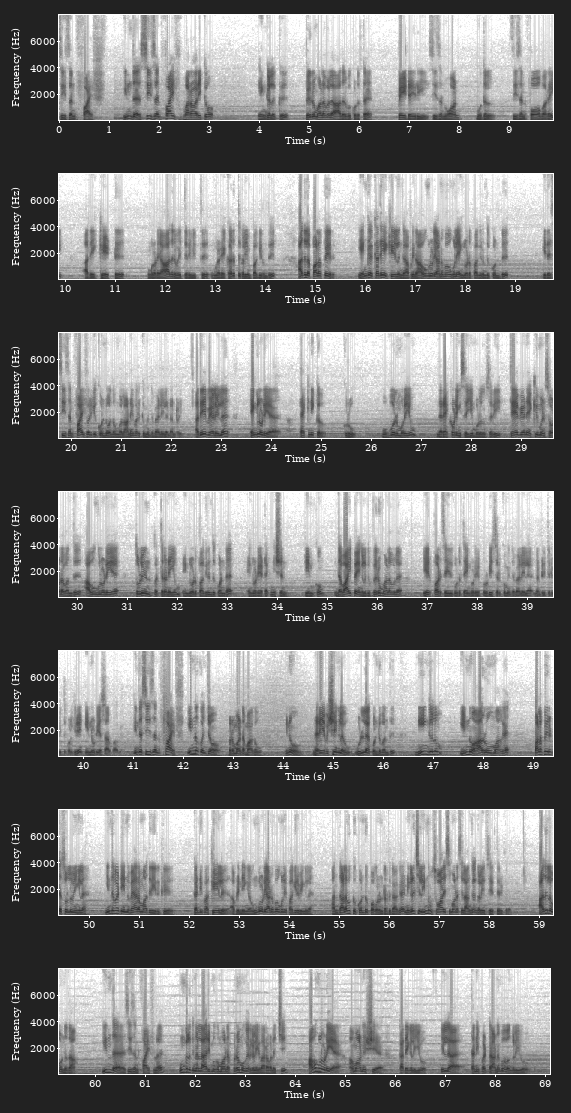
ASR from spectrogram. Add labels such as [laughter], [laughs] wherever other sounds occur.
season five இந்த season five வர வரைக்கும் எங்களுக்கு பெருமளவில் ஆதரவு கொடுத்த பே டைரி சீசன் ஒன் முதல் சீசன் ஃபோர் வரை அதை கேட்டு உங்களுடைய ஆதரவை தெரிவித்து உங்களுடைய கருத்துக்களையும் பகிர்ந்து அதில் பல பேர் எங்கள் கதையை கேளுங்க அப்படின்னு அவங்களுடைய அனுபவங்களை எங்களோட பகிர்ந்து கொண்டு இதை சீசன் ஃபைவ் வரைக்கும் கொண்டு வந்த உங்கள் அனைவருக்கும் இந்த வேலையில் நன்றி. அதே வேளையில் எங்களுடைய டெக்னிக்கல் குரூ ஒவ்வொரு முறையும் இந்த ரெக்கார்டிங் செய்யும் பொழுதும் சரி தேவையான எக்யூப்மெண்ட்ஸோடு வந்து அவங்களுடைய தொழில்நுட்ப திறனையும் எங்களோடு பகிர்ந்து கொண்ட எங்களுடைய டெக்னீஷியன் டீமுக்கும் இந்த வாய்ப்பை எங்களுக்கு பெருமளவில் ஏற்பாடு செய்து கொடுத்த எங்களுடைய ப்ரொடியூசருக்கும் இந்த வேலையில் நன்றி தெரிவித்துக் கொள்கிறேன். என்னுடைய சார்பாக இந்த சீசன் ஃபைவ் இன்னும் கொஞ்சம் பிரம்மாண்டமாகவும் இன்னும் நிறைய விஷயங்களை உள்ளே கொண்டு வந்து நீங்களும் இன்னும் ஆர்வமாக பல பேர்கிட்ட சொல்லுவீங்களே இந்த வாட்டி இன்னும் வேறு மாதிரி இருக்குது கண்டிப்பாக கேளு அப்படி நீங்கள் உங்களுடைய அனுபவங்களை பகிர்வீங்களே? அந்த அளவுக்கு கொண்டு போகணுன்றதுக்காக நிகழ்ச்சியில் இன்னும் சுவாரஸ்யமான சில அங்கங்களையும் சேர்த்திருக்கிறோம். அதில் ஒன்று தான் இந்த சீசன் ஃபைவ்ல உங்களுக்கு நல்ல அறிமுகமான பிரமுகர்களை வரவழைச்சு அவங்களுடைய அமானுஷ்ய கதைகளையோ இல்லை தனிப்பட்ட அனுபவங்களையோ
